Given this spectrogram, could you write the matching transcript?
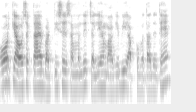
और क्या हो सकता है भर्ती से संबंधित, चलिए हम आगे भी आपको बता देते हैं।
